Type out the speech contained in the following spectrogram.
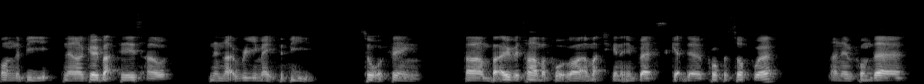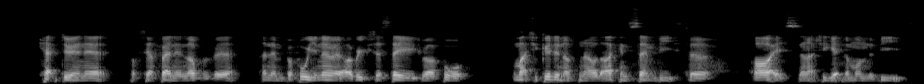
on the beat, and then I'd go back to his house and then like remake the beat, sort of thing. Um, but over time, I thought, right, I'm actually going to invest, get the proper software, and then from there, kept doing it. Obviously, I fell in love with it, and then before you know it, I reached a stage where I thought I'm actually good enough now that I can send beats to artists and actually get them on the beats.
